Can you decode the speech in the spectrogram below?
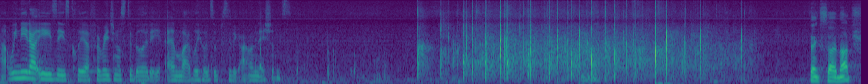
Uh, we need our EEZs clear for regional stability and livelihoods of Pacific Island nations. Thanks so much.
